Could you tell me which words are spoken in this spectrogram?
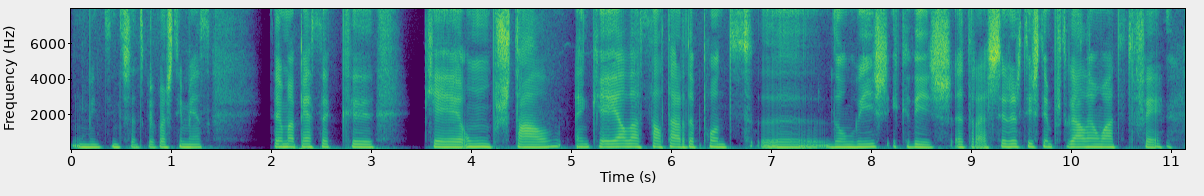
muito interessante, que eu gosto imenso, tem uma peça que, que é um postal em que é ela a saltar da ponte uh, Dom Luís e que diz atrás: ser artista em Portugal é um ato de fé.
